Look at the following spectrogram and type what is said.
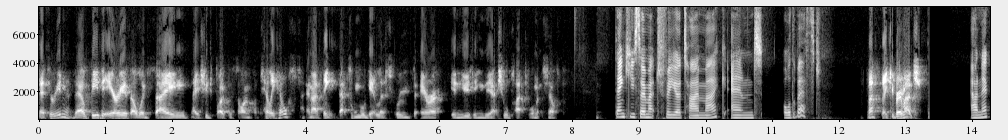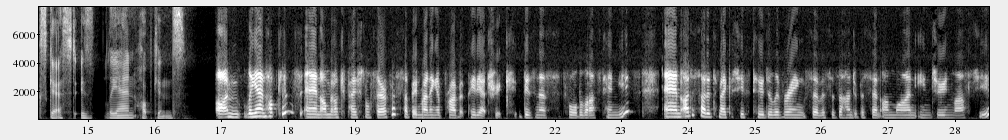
better in, they'll be the areas I would say they should focus on for telehealth. And I think that's when we'll get less room for error in using the actual platform itself. Thank you so much for your time, Mike, and all the best. Thank you very much. Our next guest is Leanne Hopkins. I'm Leanne Hopkins and I'm an occupational therapist. I've been running a private paediatric business for the last 10 years and I decided to make a shift to delivering services 100% online in June last year.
